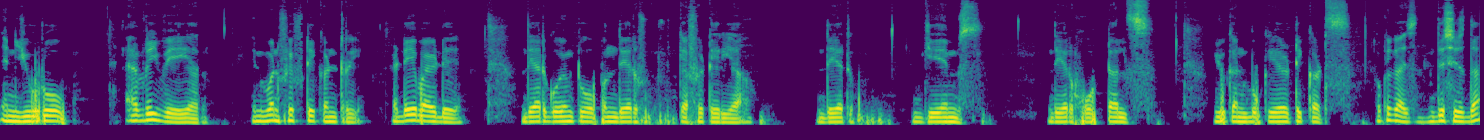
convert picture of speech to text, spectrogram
in europe everywhere. In 150 country day by day they are going to open their cafeteria their games their hotels. You can book air tickets. Okay guys? This is the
